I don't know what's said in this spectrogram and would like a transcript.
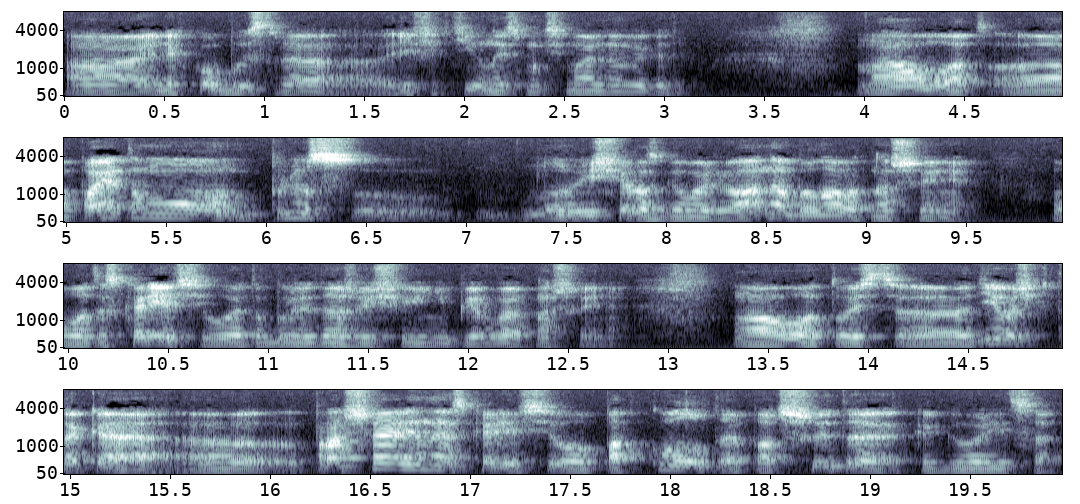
легко, быстро, эффективно и с максимальной выгодой. А, вот, а, поэтому, плюс, ну, еще раз говорю, она была в отношениях. Вот, и скорее всего это были даже еще и не первые отношения. Вот, то есть э, девочка такая э, прошаренная, скорее всего, подколотая, подшитая, как говорится.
